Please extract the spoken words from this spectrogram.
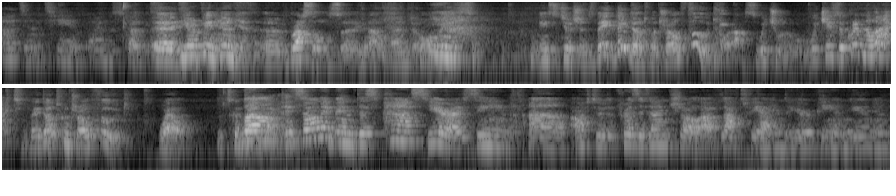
I didn't hear. I was focused. Uh, European. Union, uh, Brussels, uh, you know, and all Yeah. these institutions, they, they don't control food for us, which which is a criminal act. They don't control food well. Well, it's only been this past year I've seen uh, after the presidential of Latvia in the European Union,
